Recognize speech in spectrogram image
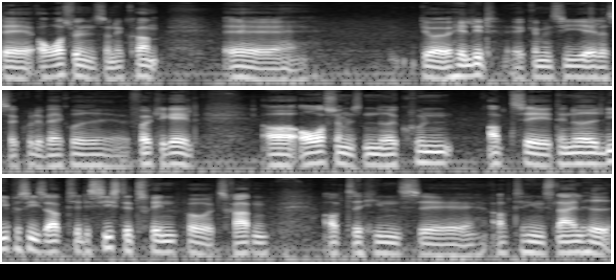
da oversvømmelserne kom. Øh, det var jo heldigt, øh, kan man sige, ellers så kunne det være gået øh, frygtelig galt. Og oversvømmelsen nåede kun op til, den nåede lige præcis op til det sidste trin på trappen, op til hendes, øh, op til hendes lejlighed.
